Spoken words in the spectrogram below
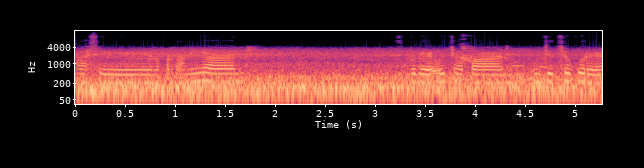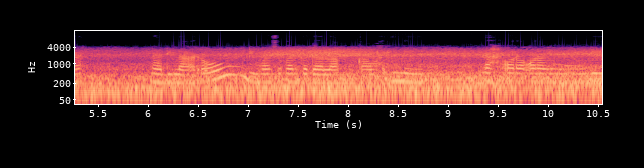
hasil pertanian sebagai ucapan wujud syukur ya. Nah, dilarung, dimasukkan ke dalam kawah ini. Nah, orang-orang di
